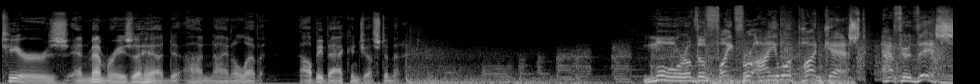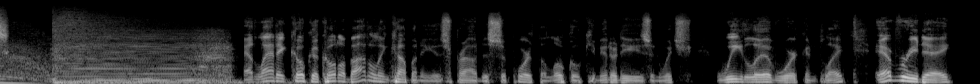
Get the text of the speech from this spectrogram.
tears, and memories ahead on 9 11. I'll be back in just a minute. More of the Fight for Iowa podcast after this. Atlantic Coca Cola Bottling Company is proud to support the local communities in which we live, work, and play. Every day,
